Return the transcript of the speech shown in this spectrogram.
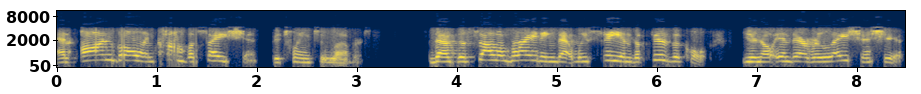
an ongoing conversation between two lovers. There's the celebrating that we see in the physical, you know, in their relationship.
